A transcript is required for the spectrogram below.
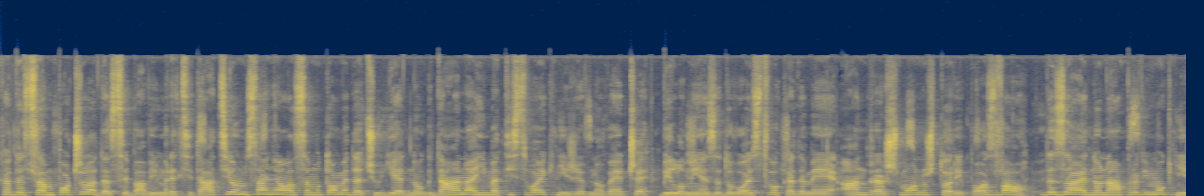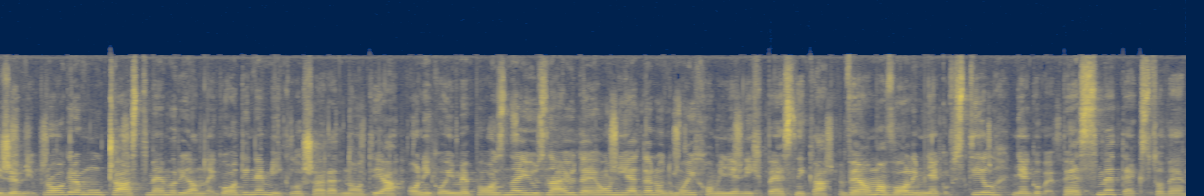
Kada sam počela da se bavim recitacijom, sanjala sam o tome da ću jednog dana imati svoje svoje književno veče. Bilo mi je zadovoljstvo kada me je Andraš Monoštori pozvao da zajedno napravimo književni program u čast memorialne godine Mikloša Radnotija. Oni koji me poznaju znaju da je on jedan od mojih omiljenih pesnika. Veoma volim njegov stil, njegove pesme, tekstove.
